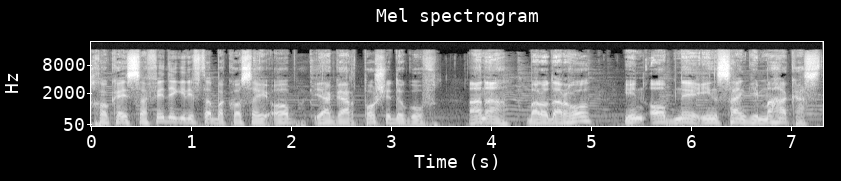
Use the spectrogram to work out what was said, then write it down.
хокаи сафеде гирифта ба косаи об як гард пошиду гуфт. Ана бародарҳо ин об не ин санги маҳак аст.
